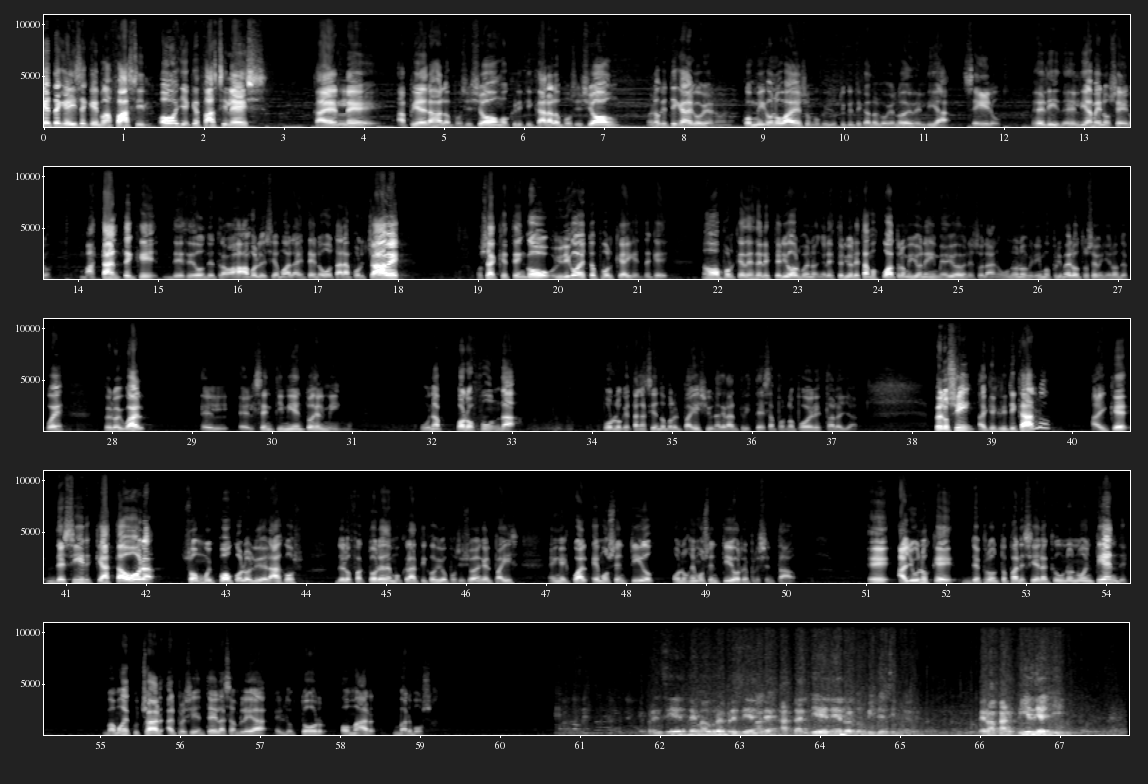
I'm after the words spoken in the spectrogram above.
Hay gente que dice que es más fácil, oye, qué fácil es caerle a piedras a la oposición o criticar a la oposición. Bueno, criticar al gobierno. conmigo no va eso porque yo estoy criticando al gobierno desde el día cero, desde el, día menos cero. Bastante que desde donde trabajábamos le decíamos a la gente que no votara por Chávez. O sea que tengo, y digo esto porque hay gente que, no, porque desde el exterior, bueno, en el exterior estamos cuatro millones y medio de venezolanos. Uno nos vinimos primero, otros se vinieron después, pero igual el, sentimiento es el mismo. Una profunda por lo que están haciendo por el país y una gran tristeza por no poder estar allá. Pero sí, hay que criticarlo, hay que decir que hasta ahora son muy pocos los liderazgos de los factores democráticos y oposición en el país en el cual hemos sentido o nos hemos sentido representados. Eh, hay unos que de pronto pareciera que uno no entiende. Vamos a escuchar al presidente de la Asamblea, el doctor Omar Barbosa presidente Maduro es presidente hasta el 10 de enero del 2019. Pero a partir de allí,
